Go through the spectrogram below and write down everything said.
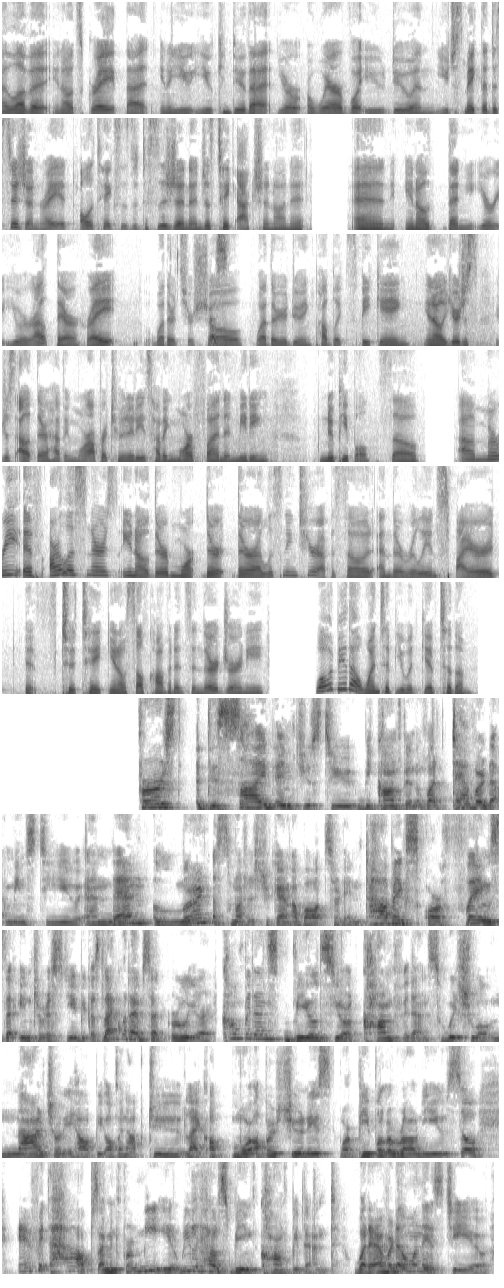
I love it. You know, it's great that, you know, you, you can do that. You're aware of what you do and you just make the decision, right? It, all it takes is a decision and just take action on it and you know then you're you're out there right? Whether it's your show whether you're doing public speaking you know you're just you're just out there having more opportunities having more fun and meeting new people. So um, marie if our listeners you know they're more they're they're listening to your episode and they're really inspired if, to take you know self-confidence in their journey what would be that one tip you would give to them first decide and choose to be confident whatever that means to you and then learn as much as you can about certain topics or things that interest you. Because like what i've said earlier competence builds your confidence which will naturally help you open up to like up more opportunities more people around you. So if it helps i mean for me it really helps being competent whatever that one is to you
